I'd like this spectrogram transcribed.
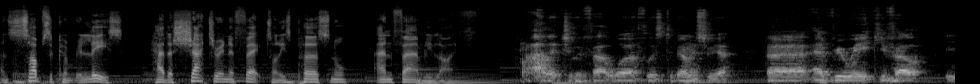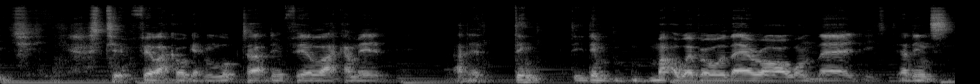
and subsequent release had a shattering effect on his personal and family life. I literally felt worthless, to be honest with you. Uh, every week, you felt I didn't feel like I was getting looked at. Didn't feel like I made. I didn't it didn't matter whether I was there or I wasn't there. It, I didn't.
